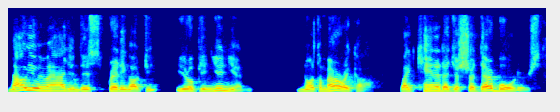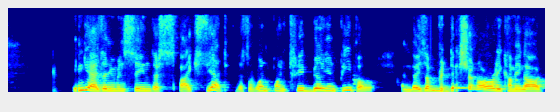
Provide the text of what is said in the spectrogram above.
Now you imagine this spreading out to European Union, North America, right? Canada just shut their borders. India hasn't even seen the spikes yet. That's 1.3 billion people. And there's a hmm. prediction already coming out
